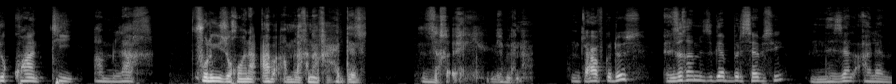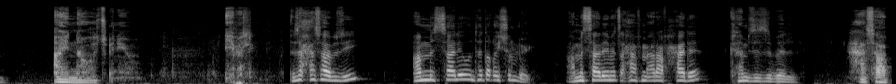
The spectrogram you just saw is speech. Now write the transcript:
ድኳንቲ ኣምላኽ ፍሉይ ዝኾነ ዓብ ኣምላኽና ክሓድር ዝኽእል ይብለና መጽሓፍ ቅዱስ እዚ ኸም ዝገብር ሰብሲ ንዘለዓለም ኣይናወጹን እዩ ይብል እዚ ሓሳብ እዙ ኣብ ምሳሌ እውን ተጠቒሱሉ እዩ ኣብ ምሳሌ መጽሓፍ ምዕራፍ ሓደ ከምዚ ዝብል ሓሳብ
